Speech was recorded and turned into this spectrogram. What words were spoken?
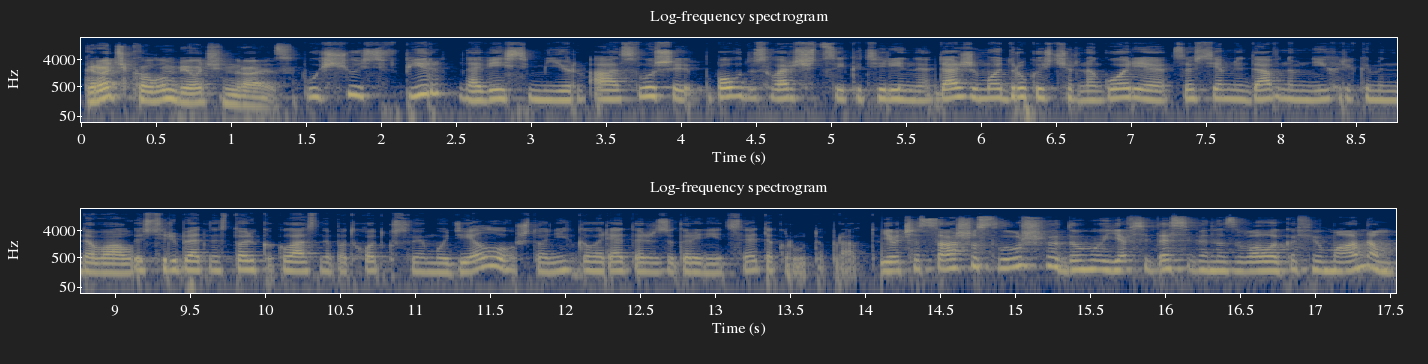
Короче, Колумбия очень нравится. Пущусь в пир на весь мир. А, слушай, по поводу сварщицы Екатерины. Даже мой друг из Черногории совсем недавно мне их рекомендовал. То есть у ребят настолько классный подход к своему делу, что о них говорят даже за границей. Это круто, правда. Я сейчас Сашу слушаю, думаю, я всегда себя называла кофеманом.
